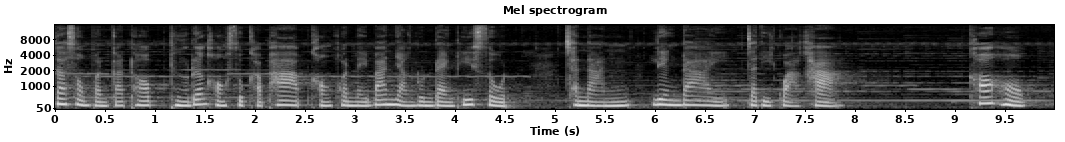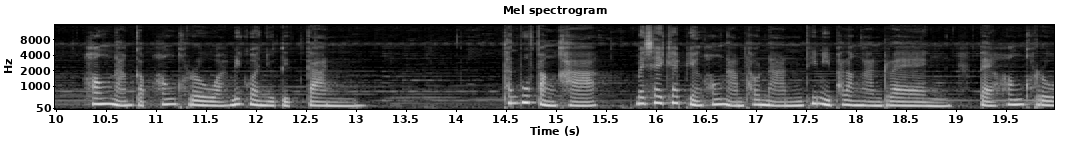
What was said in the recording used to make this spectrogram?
จะส่งผลกระทบถึงเรื่องของสุขภาพของคนในบ้านอย่างรุนแรงที่สุด ฉะนั้นเลี่ยงได้จะดีกว่าค่ะ ข้อ 6. ห้องน้ำกับห้องครัวไม่ควรอยู่ติดกัน ท่านผู้ฟังคะไม่ใช่แค่เพียงห้องน้ำเท่านั้นที่มีพลังงานแรง แต่ห้องครัว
